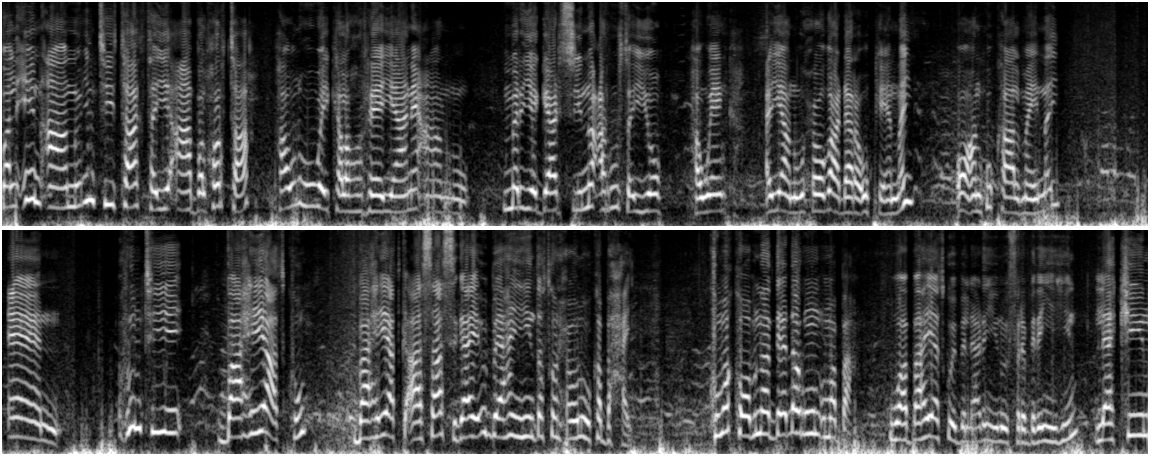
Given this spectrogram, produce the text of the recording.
bal in aannu intii taagta iyo aabal horta hawluhu way kala horreeyaane aannu marya gaadhsiinno carruurta iyo haweenka. Ayaannu waxoogaa dhara u keennay oo aan ku kaalmaynay. Runtii baahiyaadku baahiyaadka aasaasiga ay u baahan yihiin dadkan xooluhu ka baxay kuma koobna dee dharuun uma baahan waa baahiyaadku way ballaaran yihiin way fara badan yihiin laakiin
